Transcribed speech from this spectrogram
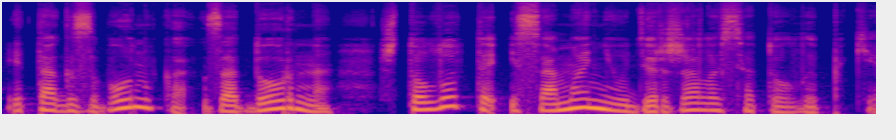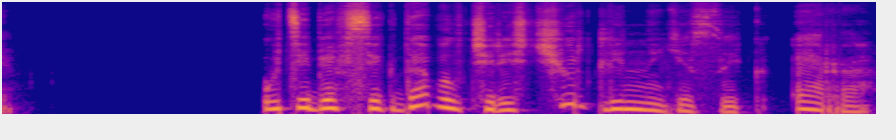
и так звонко, задорно, что Лотта и сама не удержалась от улыбки. «У тебя всегда был чересчур длинный язык, Эра,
